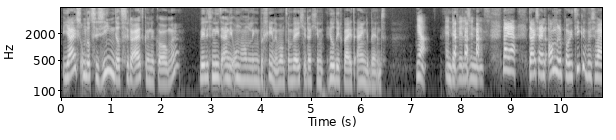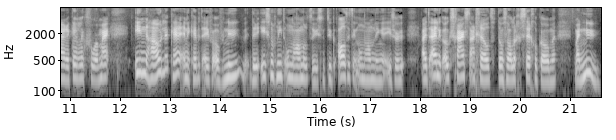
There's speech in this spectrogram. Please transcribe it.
juist omdat ze zien dat ze eruit kunnen komen... willen ze niet aan die onderhandelingen beginnen. Want dan weet je dat je heel dicht bij het einde bent. Ja, en dat willen ze niet. nou ja, daar zijn andere politieke bezwaren kennelijk voor. Maar inhoudelijk, hè, en ik heb het even over nu, er is nog niet onderhandeld. Er is natuurlijk altijd in onderhandelingen, is er uiteindelijk ook schaarste aan geld. Dan zal er gesteggel komen. Maar nu,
